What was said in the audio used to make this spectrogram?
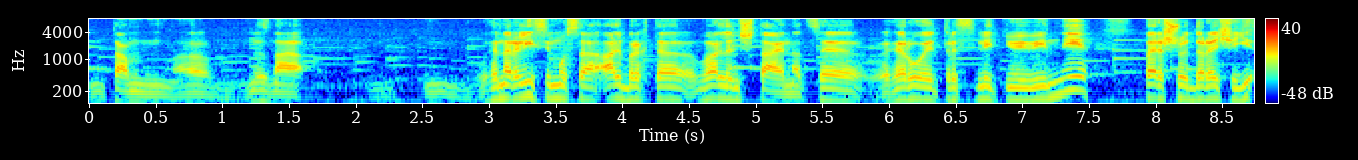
е, там е, не знаю. Генералісімуса Альбрехта Валенштайна це герой 30-літньої війни, першої, до речі,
